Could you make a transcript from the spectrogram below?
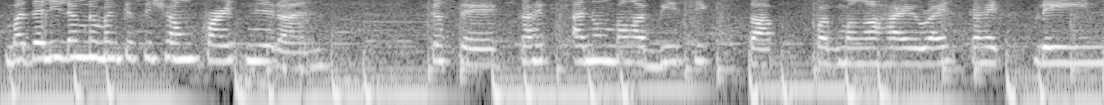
madali lang naman kasi siyang partneran. Kasi, kahit anong mga basic top, pag mga high-rise, kahit plain,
